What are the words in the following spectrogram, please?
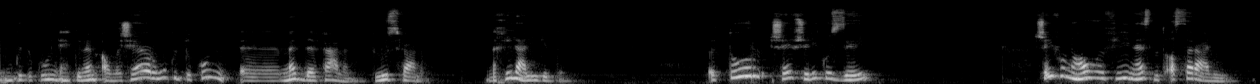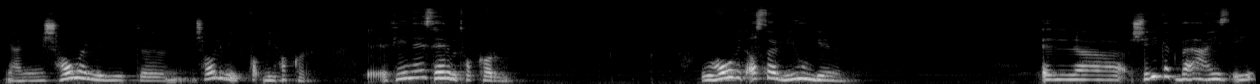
ممكن تكون اهتمام أو مشاعر وممكن تكون مادة فعلا فلوس فعلا. بخيل عليه جدا. الطور شايف شريكه إزاي؟ شايفه إن هو في ناس بتأثر عليه. يعني مش هو اللي بيت مش هو اللي بيفكر. في ناس هي اللي بتفكر له. وهو بيتأثر بيهم جامد. شريكك بقى عايز إيه؟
